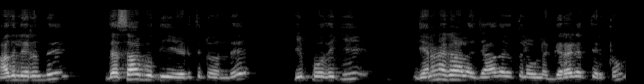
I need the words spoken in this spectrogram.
அதிலிருந்து தசாபுத்தியை எடுத்துட்டு வந்து இப்போதைக்கு ஜனனகால ஜாதகத்தில் உள்ள கிரகத்திற்கும்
